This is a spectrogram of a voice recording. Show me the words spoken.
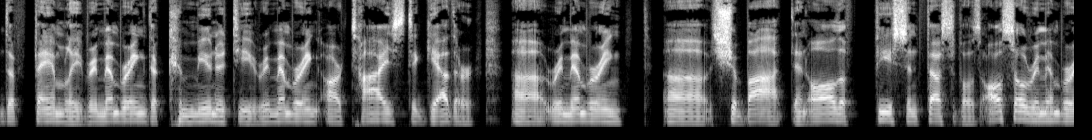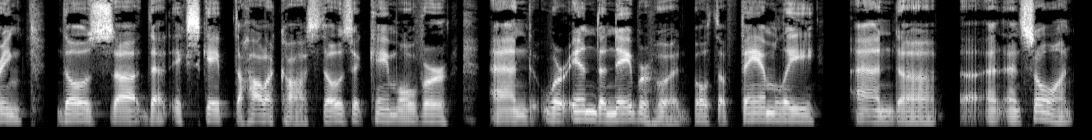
the family, remembering the community, remembering our ties together, uh, remembering uh, Shabbat and all the feasts and festivals. Also remembering those uh, that escaped the Holocaust, those that came over and were in the neighborhood, both a family and, uh, uh, and and so on.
